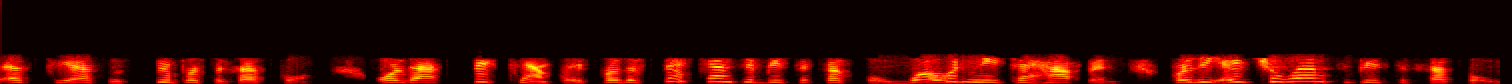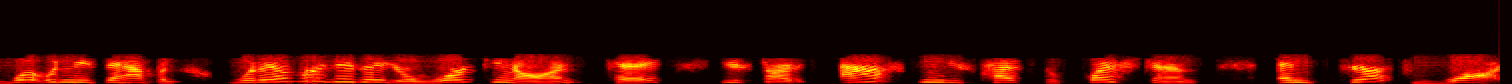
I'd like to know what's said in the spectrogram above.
STS was super successful? Or that fit camp, for the fit camp to be successful, what would need to happen? For the HOM to be successful, what would need to happen? Whatever it is that you're working on, okay, you start asking these types of questions and just watch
